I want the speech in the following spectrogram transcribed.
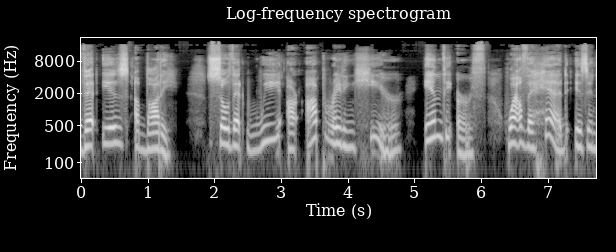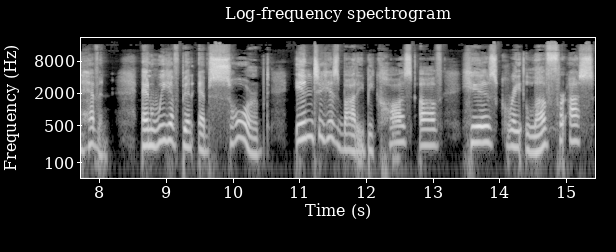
that is a body so that we are operating here in the earth while the head is in heaven. And we have been absorbed into his body because of his great love for us,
